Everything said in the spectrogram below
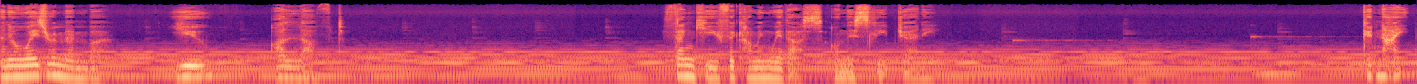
And always remember you are loved. Thank you for coming with us on this sleep journey. Good night.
